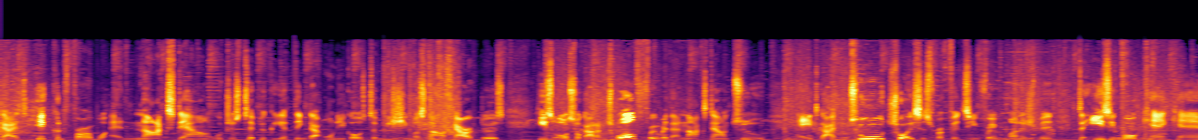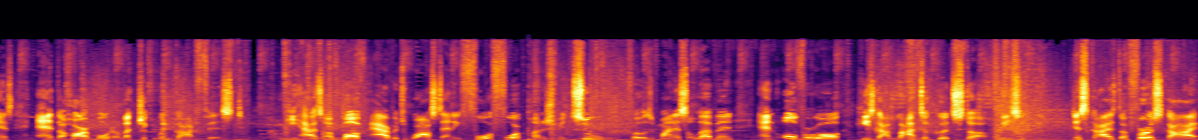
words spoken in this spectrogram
that is hit confirmable and knocks down, which is typically a thing that only goes to Mishima style characters. He's also got a 12 framer that knocks down too, and he's got two choices for 15 frame punishment, the easy mode can cans and the hard mode electric wind god fist. He has above average while standing 4-4 punishment too for those minus 11, and overall, he's got lots of good stuff, basically. This guy is the first guy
